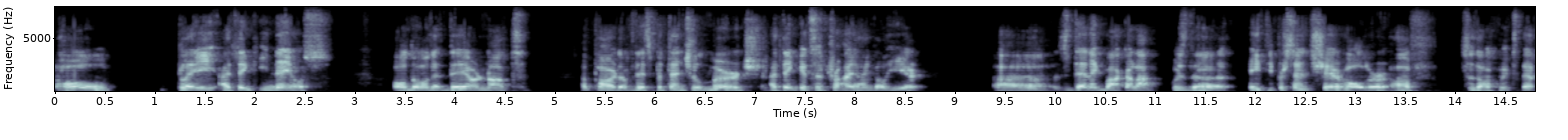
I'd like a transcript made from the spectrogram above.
whole play, I think Ineos, although that they are not a part of this potential merge, I think it's a triangle here. Uh, Zdenek Bakala, who's the 80% shareholder of Soudal Quickstep.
